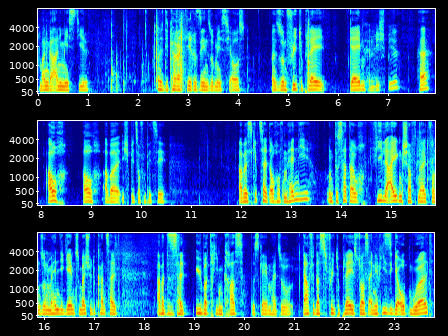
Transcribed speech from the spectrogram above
Manga-Anime-Stil. Also die Charaktere sehen so mäßig aus. Also so ein Free-to-Play-Game. Handyspiel? Hä? Auch, auch, aber ich spiel's auf dem PC. Aber es gibt's halt auch auf dem Handy und das hat auch viele Eigenschaften halt von so einem Handy-Game. Zum Beispiel, du kannst halt, aber das ist halt übertrieben krass, das Game halt so. Dafür, dass es Free-to-Play ist, du hast eine riesige Open World,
